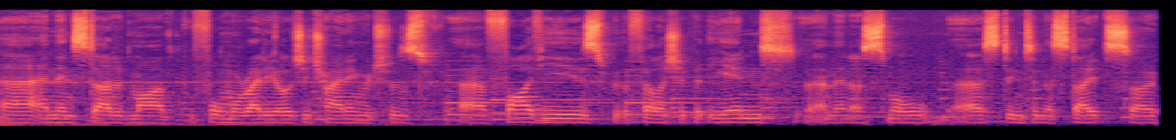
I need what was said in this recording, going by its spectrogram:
Uh, and then started my formal radiology training, which was uh, five years with a fellowship at the end, and then a small uh, stint in the States. So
